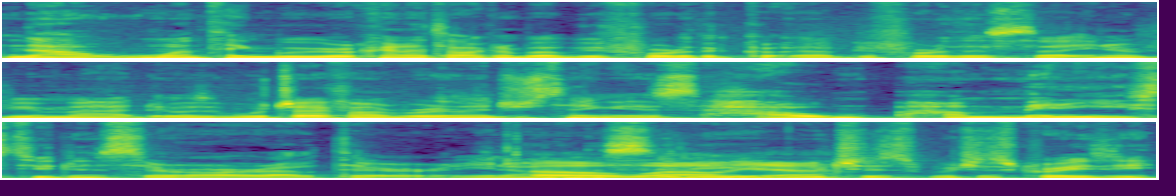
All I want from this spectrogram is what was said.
Now, one thing we were kind of talking about before the uh, before this uh, interview, Matt, was, which I found really interesting, is how how many students there are out there, you know, in Oh, the wow, city, yeah. which is which is crazy,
